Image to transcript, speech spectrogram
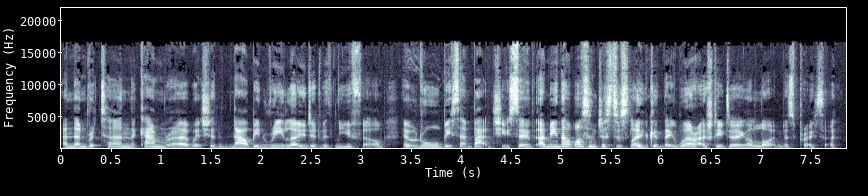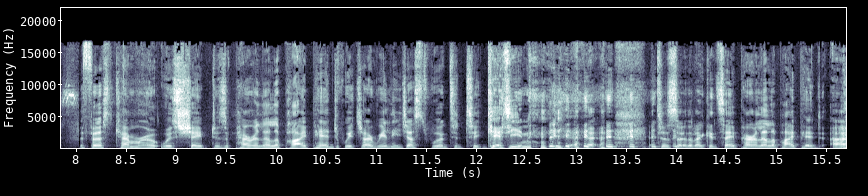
and then return the camera which had now been reloaded with new film. It would all be sent back to you. So I mean that wasn't just a slogan. They were actually doing a lot in this process. The first camera was shaped as a parallelepiped, which I really just wanted to get in, Yeah. just so that I could say parallelepiped. Uh,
